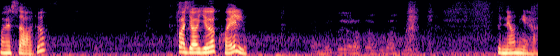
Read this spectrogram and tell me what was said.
Vad sa ดู Vad jag ยอะ själv? กเป็นแนวนี้ค่ะ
